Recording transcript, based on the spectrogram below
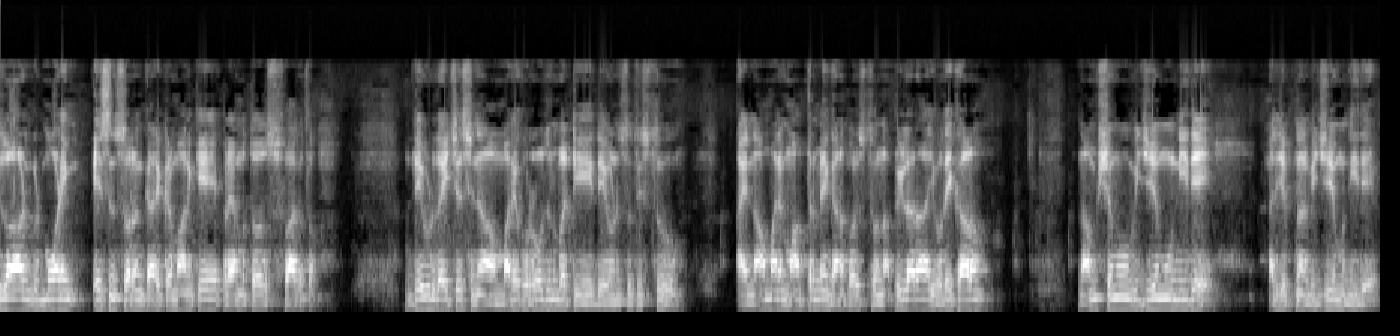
లాడ్ గుడ్ మార్నింగ్. ఏసిన స్వరం కార్యక్రమానికి ప్రేమతో స్వాగతం. దేవుడు దయచేసిన మరొక రోజును బట్టి దేవుని స్థుతిస్తూ ఆయన నామాన్ని మాత్రమే గనపరుస్తున్న ప్రియులరా ఈ ఉదయకాలం నా అంశము విజయము నీదే. అని చెప్తున్నాను విజయము నీదే.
